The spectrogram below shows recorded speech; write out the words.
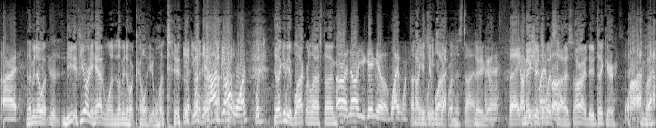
DuneandBobShow.com. All right. And let me know what. Do you, if you already had one, let me know what color you want to. Yeah, if you want to Yeah, I've got one. What, Did I give you a black one last time? Uh, no, you gave me a white one. okay, I'll get we'll you a black, one. this time. There you go. Okay. Thanks. I'll Make give sure it's you tell my me what size. All right, dude. Take care. Bye. Bye.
